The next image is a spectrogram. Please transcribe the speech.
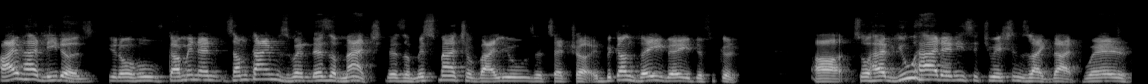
i've had leaders you know who've come in and sometimes when there's a match there's a mismatch of values etc it becomes very very difficult. Uh, so have you had any situations like that where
